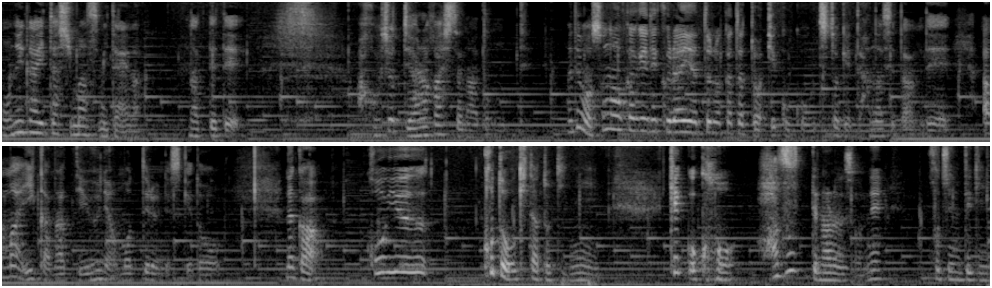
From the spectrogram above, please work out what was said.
お願いいたします」みたいななっててあこれちょっとやらかしたなと思って。でもそのおかげでクライアントの方とは結構こう打ち解けて話せたんであまあいいかなっていうふうには思ってるんですけどなんかこういうこと起きた時に結構こうはずってなるんですよね。個人的に。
